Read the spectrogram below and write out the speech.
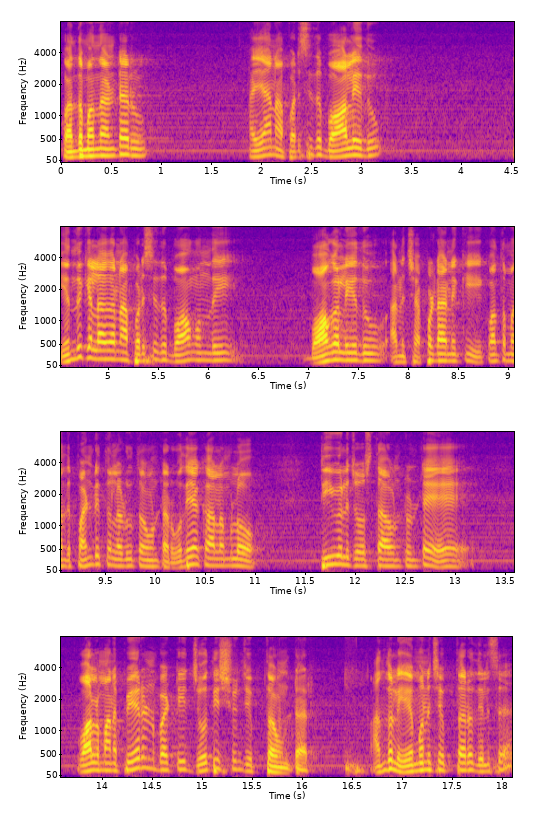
కొంతమంది అంటారు అయ్యా నా పరిస్థితి బాగాలేదు ఎందుకు ఇలాగ నా పరిస్థితి బాగుంది? బాగలేదు అని చెప్పడానికి కొంతమంది పండితులు అడుగుతూ ఉంటారు. ఉదయకాలంలో టీవీలు చూస్తూ ఉంటుంటే వాళ్ళు మన పేరుని బట్టి జ్యోతిష్యం చెప్తూ ఉంటారు. అందులో ఏమని చెప్తారో తెలుసా?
